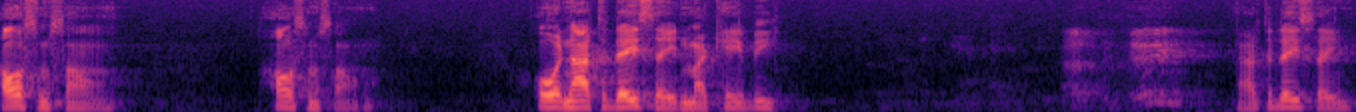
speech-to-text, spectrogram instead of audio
Awesome song. Awesome song. Or not today, Satan, my KB. Not today. Not today, Satan.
